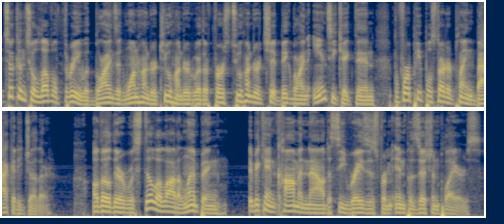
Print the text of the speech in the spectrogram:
It took until level 3 with blinds at 100 200 where the first 200 chip big blind ante kicked in before people started playing back at each other. Although there was still a lot of limping, it became common now to see raises from in position players.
